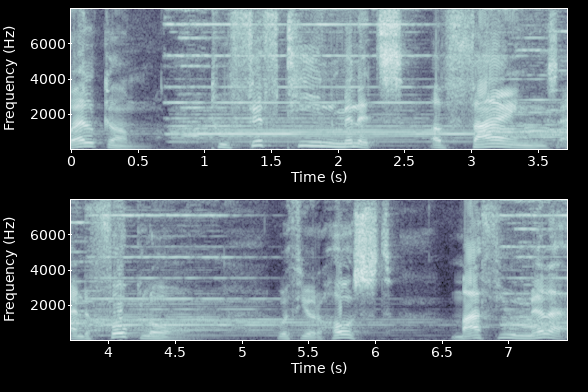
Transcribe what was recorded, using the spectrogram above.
Welcome to 15 minutes of fangs and folklore with your host, Matthew Miller.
